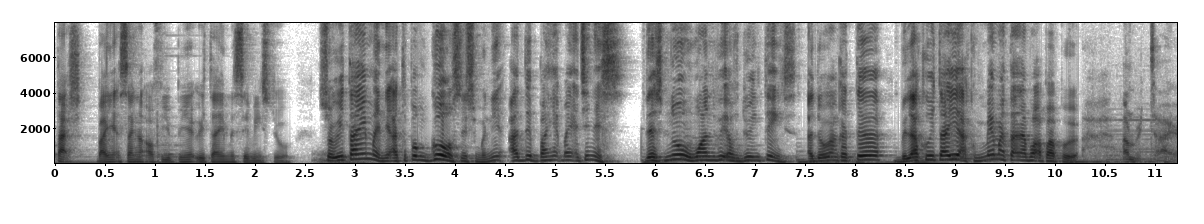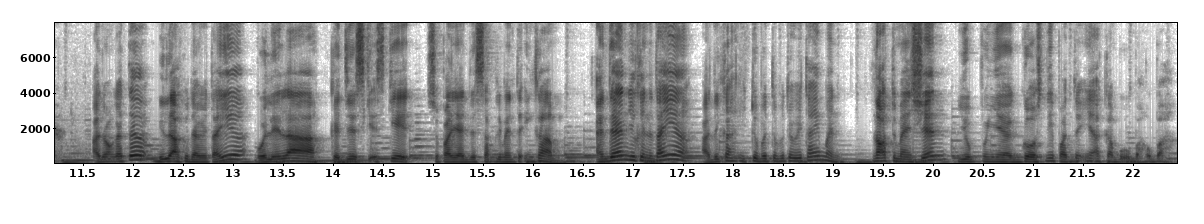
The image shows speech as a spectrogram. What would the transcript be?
touch banyak sangat of you punya retirement savings tu. So retirement ni ataupun goals ni semua ni ada banyak-banyak jenis. There's no one way of doing things. Ada orang kata bila aku retire aku memang tak nak buat apa-apa. I'm retired. Ada orang kata, bila aku dah retire, bolehlah kerja sikit-sikit supaya ada supplemental income. And then you kena tanya, adakah itu betul-betul retirement? Not to mention, you punya goals ni patutnya akan berubah-ubah.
